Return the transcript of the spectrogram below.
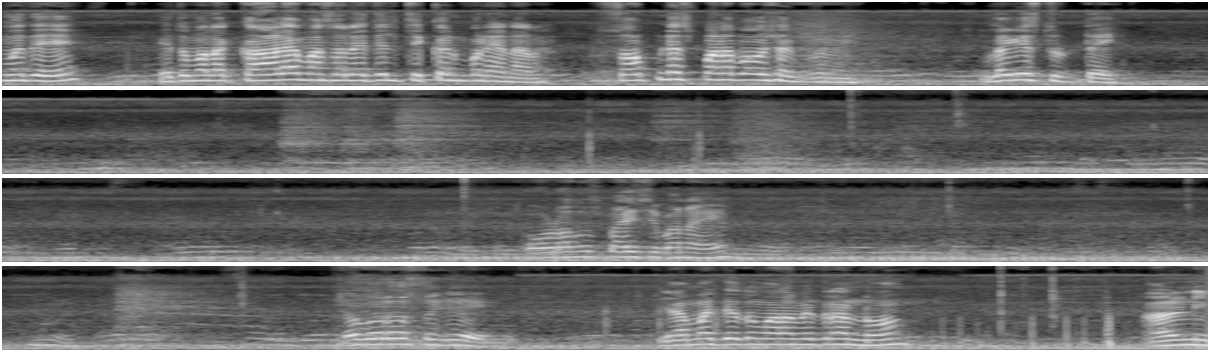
मध्ये हे तुम्हाला काळ्या मसाल्यातील चिकन पण येणार. सॉफ्टनेसपणा पाहू शकता तुम्ही. लगेच तुटतंय. थोडासा स्पायसी पण आहे. जबरदस्त आहे यामध्ये तुम्हाला मित्रांनो आळणी.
